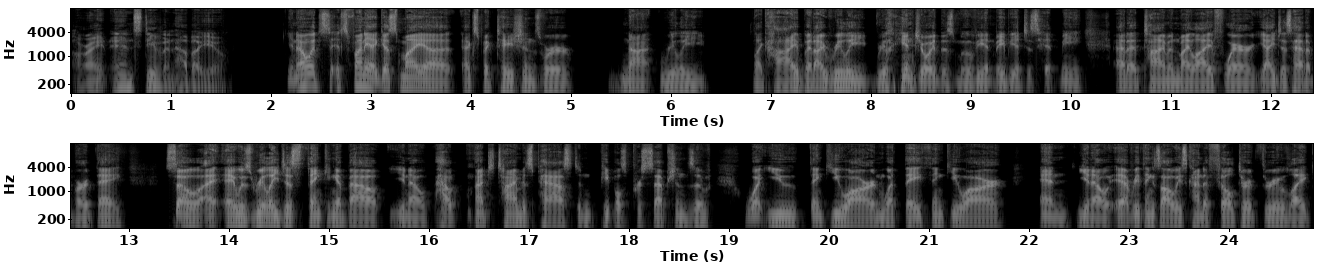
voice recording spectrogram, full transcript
All right. And Stephen, how about you? You know, it's it's funny. I guess my uh, expectations were not really like high, but I really, really enjoyed this movie. And maybe it just hit me at a time in my life where, yeah, I just had a birthday. So I, I, was really just thinking about, you know, how much time has passed and people's perceptions of what you think you are and what they think you are. And, you know, everything's always kind of filtered through like,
